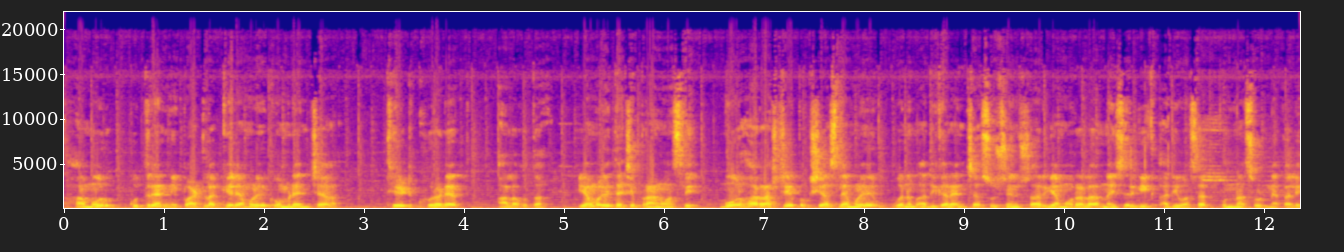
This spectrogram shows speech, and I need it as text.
हा मोर कुत्र्यांनी पाठलाग केल्यामुळे कोंबड्यांच्या थेट खुराड्यात आला होता. यामुळे त्याचे प्राण वाचले. मोर हा राष्ट्रीय पक्षी असल्यामुळे वन अधिकाऱ्यांच्या सूचनेनुसार या मोराला नैसर्गिक अधिवासात पुन्हा सोडण्यात आले.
